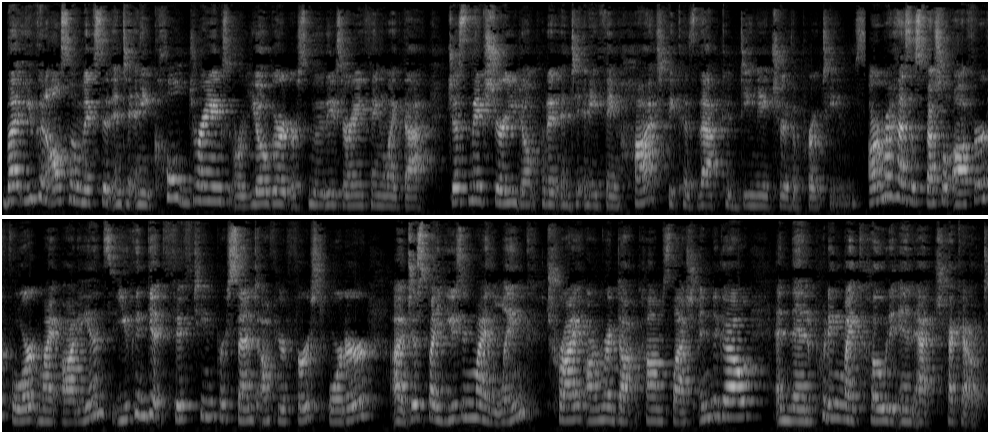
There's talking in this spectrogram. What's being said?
but you can also mix it into any cold drinks or yogurt or smoothies or anything like that. Just make sure you don't put it into anything hot because that could denature the proteins. Armra has a special offer for my audience. You can get 15% off your first order uh, just by using my link, tryarmra.com slash indigo, and then putting my code in at checkout.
